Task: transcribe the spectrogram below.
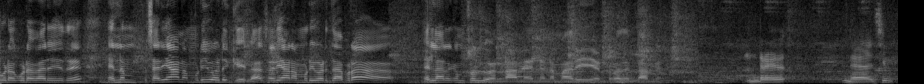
கூட கூட வருது. இன்னும் சரியான முடிவு எடுக்கல. சரியான முடிவு எடுத்த அப்புறம் எல்லாருக்கும் சொல்லுவேன் நான் என்னென்ன மாதிரி என்றது எல்லாமே. இன்று இந்த சிவ்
